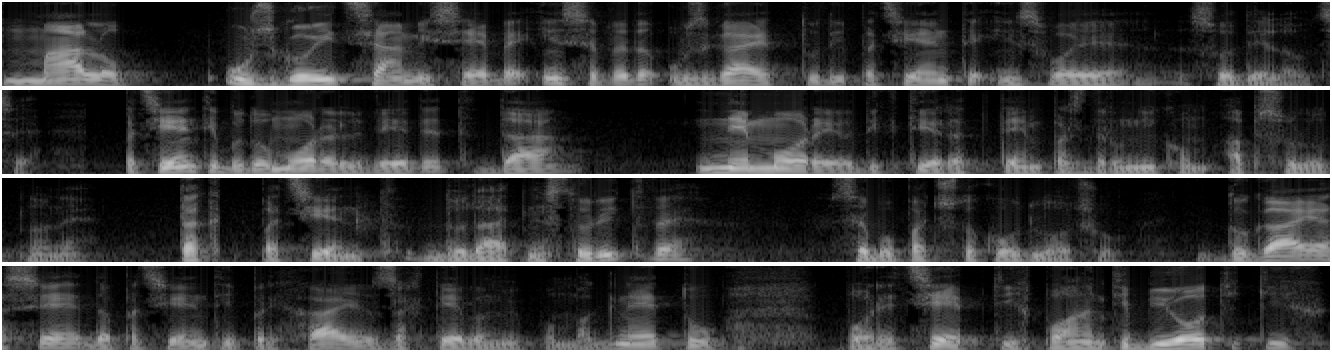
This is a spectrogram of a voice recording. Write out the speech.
malo vzgojiti sami sebe in seveda vzgajati tudi pacijente in svoje sodelavce. Pacijenti bodo morali vedeti, da ne morejo diktirati tempa zdravnikom, absolutno ne. Tak pacijent dodatne storitve se bo pač tako odločil. Dogaja se, da pacijenti prihajajo z zahtevami po magnetu, po receptih, po antibiotikih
